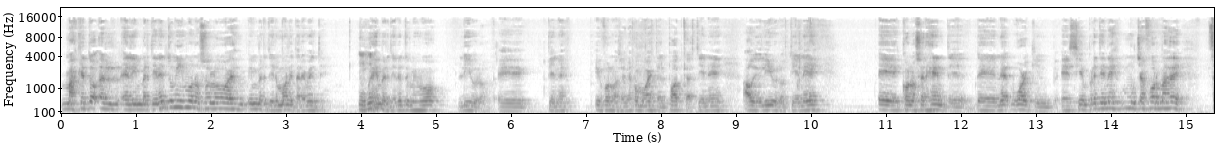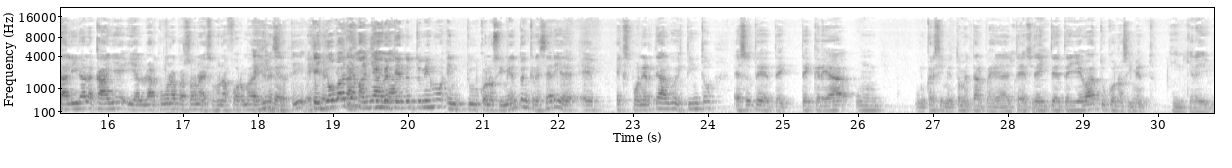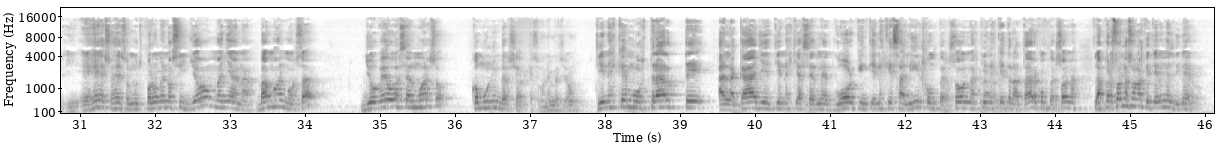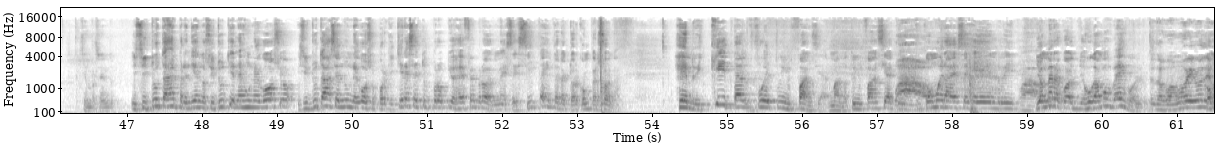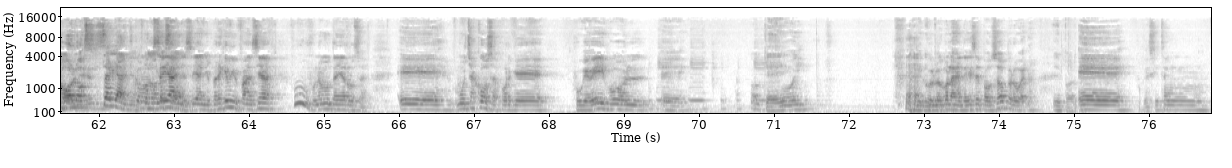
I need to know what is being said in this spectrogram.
Más que todo, el, el invertir en tú mismo no solo es invertir monetariamente, Tú Ujú. puedes invertir en tu mismo libro. Eh, tienes informaciones como esta, el podcast, tienes audiolibros, tienes eh, conocer gente, de networking. Eh, siempre tienes muchas formas de salir a la calle y hablar con una persona. Eso es una forma de Es crecer. invertir. Que yo vaya estás mañana- invirtiendo en tú mismo, en tu conocimiento, en crecer y eh, eh, exponerte a algo distinto. Eso te, te, te crea un, un crecimiento mental, pues, eh, te, te, crecimiento. te, te lleva a tu conocimiento. Increíble. Y es eso, es eso. Por lo menos si yo mañana vamos a almorzar, yo veo ese almuerzo como una inversión. Eso es una inversión. Tienes que mostrarte a la calle, tienes que hacer networking, tienes que salir con personas, tienes que tratar con personas. Las personas son las que tienen el dinero. 100%. Y si tú estás emprendiendo, si tú tienes un negocio, y si tú estás haciendo un negocio porque quieres ser tu propio jefe, brother, necesitas interactuar con personas. Henry, ¿qué tal fue tu infancia, hermano? Tu infancia, ¿qué- Wow. ¿cómo era ese Henry? Wow. Yo me recuerdo, jugamos béisbol. Nos jugamos béisbol de Como jóvenes. los seis años, Como, como los los seis seis años, años. seis años. Pero es que mi infancia, uf, una montaña rusa. Eh, muchas cosas, porque jugué béisbol. Eh, Ok. hoy. Disculpe por la gente que se pausó, pero bueno. No importa. Eh, porque sí están.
